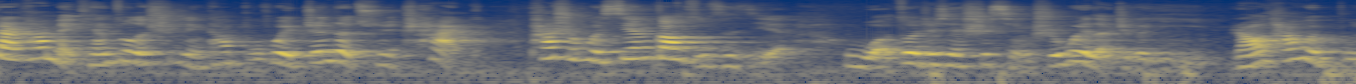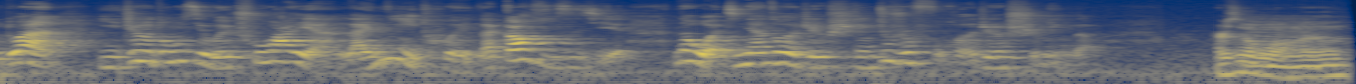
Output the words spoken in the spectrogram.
但是他每天做的事情，他不会真的去 check，他是会先告诉自己，我做这些事情是为了这个意义，然后他会不断以这个东西为出发点来逆推，来告诉自己，那我今天做的这个事情就是符合这个使命的。而且我们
